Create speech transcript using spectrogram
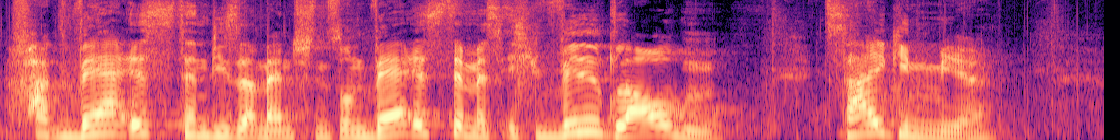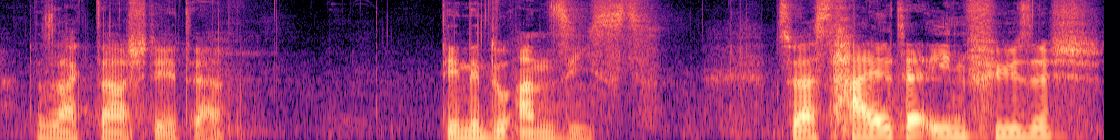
Er fragt, wer ist denn dieser Menschensohn? Wer ist der Messias? Ich will glauben. Zeig ihn mir. Er sagt, da steht er, den, den du ansiehst. Zuerst heilt er ihn physisch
